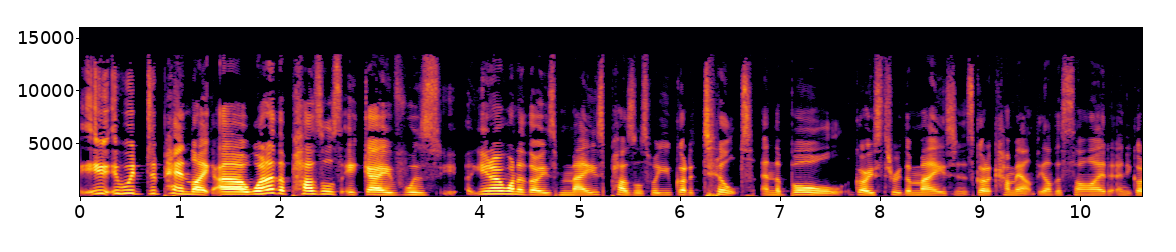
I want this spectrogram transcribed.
it, it would depend. Like, uh, one of the puzzles it gave was, you know, one of those maze puzzles where you've got to tilt and the ball goes through the maze and it's got to come out the other side and you've got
